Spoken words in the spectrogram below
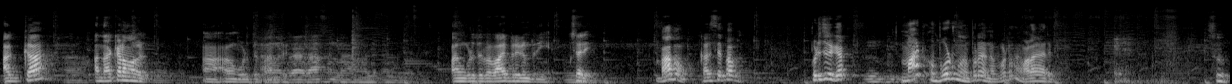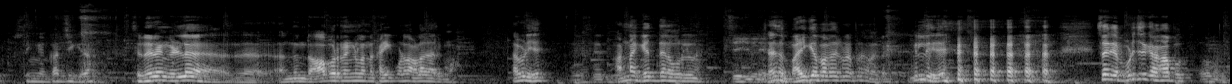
அக்கா. அந்த அக்கா மகள் ஆ அவன் கொடுத்துருப்பாங்க. அவங்களுக்கு அவன் கொடுத்துருப்ப வாய்ப்பு இருக்குன்றீங்க. சரி. பார்ப்போம் கடைசியாக பார்ப்போம் பிடிச்சிருக்கா? ம். மாட்டுவோம் போடுங்க அப்புறம் என்ன போட்டோம் அழகா இருக்கு. சு சிங்கம் கடிச்சிக்கிறா சில நேரங்களில் அந்த அந்தந்த ஆபரணங்கள் அந்த கைக்கு போனால் அழகா இருக்குமா? அப்படியே சரி அண்ணா கேத்து தானே ஊரில்? இந்த பைக்கை பார்க்க கூட இல்லையே? சரி அப்போ பிடிச்சிருக்கா காப்பு? ஆமாண்ணா.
